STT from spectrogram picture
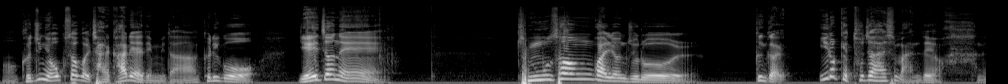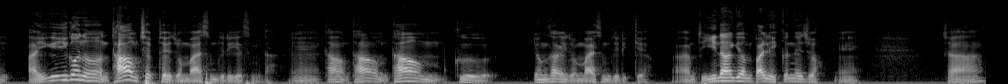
어, 그 중에 옥석을 잘 가려야 됩니다. 그리고 예전에 김무성 관련주를 그러니까 이렇게 투자하시면 안 돼요. 네. 아 이게 이거는 다음 챕터에 좀 말씀드리겠습니다. 예, 다음 다음 다음 그 영상에 좀 말씀드릴게요. 아무튼 이낙연 빨리 끝내죠. 예. 자.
